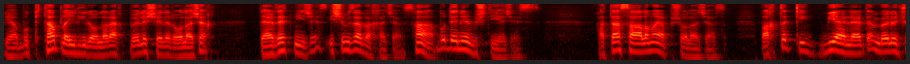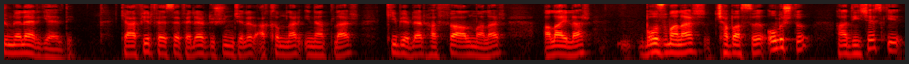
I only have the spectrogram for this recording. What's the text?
ya bu kitapla ilgili olarak böyle şeyler olacak. Dert etmeyeceğiz, işimize bakacağız. Ha bu denilmiş diyeceğiz. Hatta sağlama yapmış olacağız. Baktık ki bir yerlerden böyle cümleler geldi. Kafir felsefeler, düşünceler, akımlar, inatlar, kibirler, hafife almalar, alaylar, bozmalar çabası oluştu. Ha diyeceğiz ki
